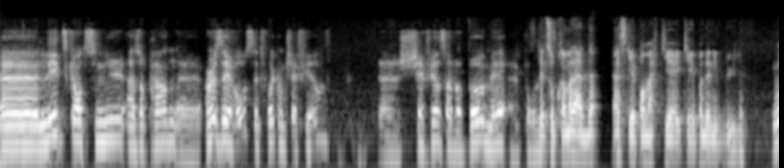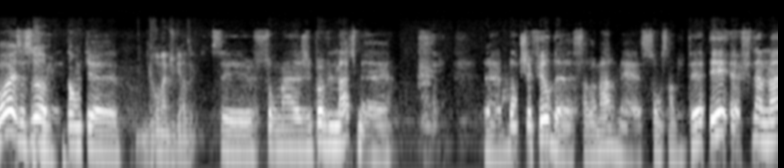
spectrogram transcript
Euh, Leeds continue à surprendre euh, 1-0 cette fois contre Sheffield. Euh, Sheffield, ça va pas, mais euh, pour Ce qui est surprenant là-dedans, c'est qu'il n'a pas marqué, n'ait pas donné de but. là. Ouais, c'est ça. Donc, euh, Gros match du gardien. c'est sûrement. J'ai pas vu le match, mais. Euh, bon, Sheffield, euh, ça va mal, mais ça, on s'en doutait. Et euh, finalement,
